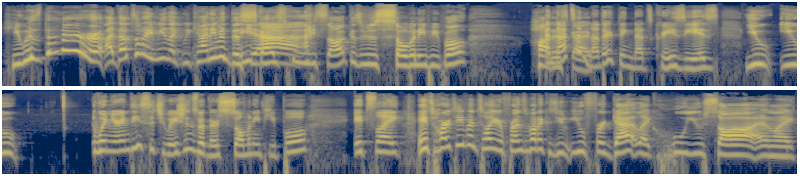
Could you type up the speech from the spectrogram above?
he was there. I, that's what I mean. Like we can't even discuss Yeah. who we saw because there's just so many people. Hottest and that's guy. another thing that's crazy is you you when you're in these situations when there's so many people, it's like It's hard to even tell your friends about it because you you forget like who you saw and like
